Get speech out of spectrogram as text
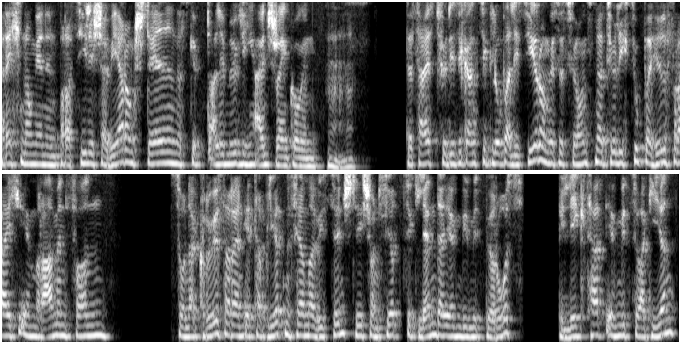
Rechnungen in brasilischer Währung stellen. Es gibt alle möglichen Einschränkungen. Mhm. Das heißt, für diese ganze Globalisierung ist es für uns natürlich super hilfreich im Rahmen von so einer größeren etablierten Firma wie Sinch, die schon 40 Länder irgendwie mit Büros belegt hat, irgendwie zu agieren.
